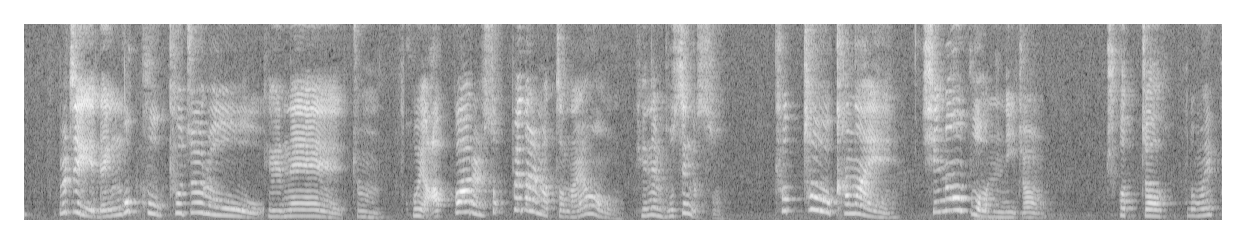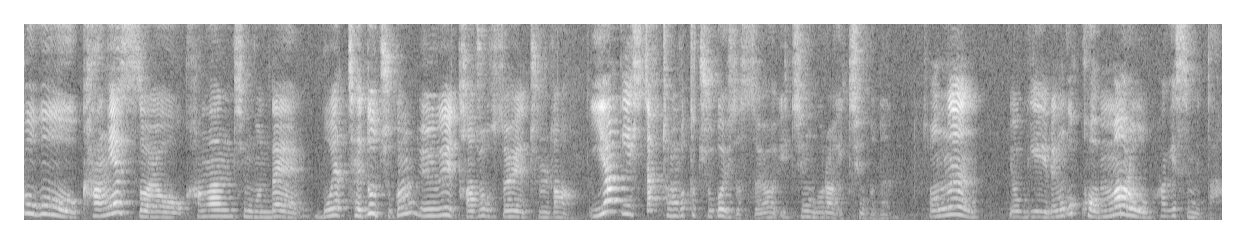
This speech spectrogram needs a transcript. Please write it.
솔직히 랭고쿠 쿄주로 걔네 좀 거의 아빠를 쏙 빼닮았잖아요. 걔네 못생겼어. 쿄토 카나에 신호부 언니죠. 죽었죠. 너무 이쁘고 강했어요. 강한 친구인데 뭐야 쟤도 죽음? 여기 다 죽었어요. 얘 둘 다. 이야기 시작 전부터 죽어 있었어요. 이 친구랑 이 친구는. 저는 여기 랭고코 엄마로 하겠습니다.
